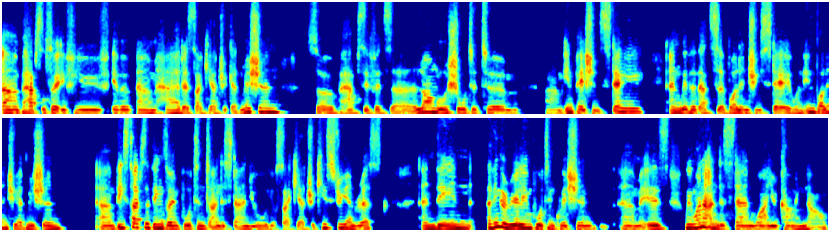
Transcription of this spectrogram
um, perhaps also if you've ever um, had a psychiatric admission, so perhaps if it's a long or shorter term um, inpatient stay, and whether that's a voluntary stay or an involuntary admission. Um, these types of things are important to understand your, your psychiatric history and risk. And then I think a really important question um, is we want to understand why you're coming now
